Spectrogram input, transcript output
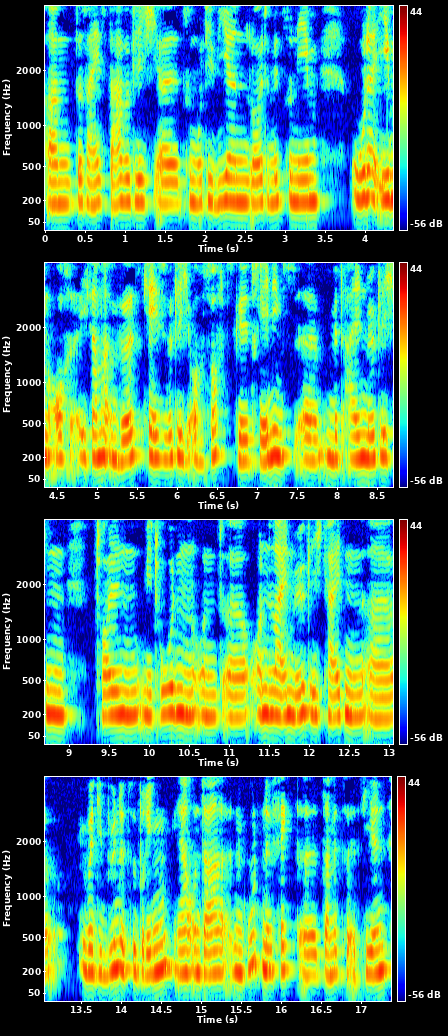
ähm, das heißt, da wirklich äh, zu motivieren, Leute mitzunehmen oder eben auch, ich sag mal im Worst Case wirklich auch Soft Skill Trainings mit allen möglichen tollen Methoden und äh, Online-Möglichkeiten äh, über die Bühne zu bringen, ja, und da einen guten Effekt äh, damit zu erzielen,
